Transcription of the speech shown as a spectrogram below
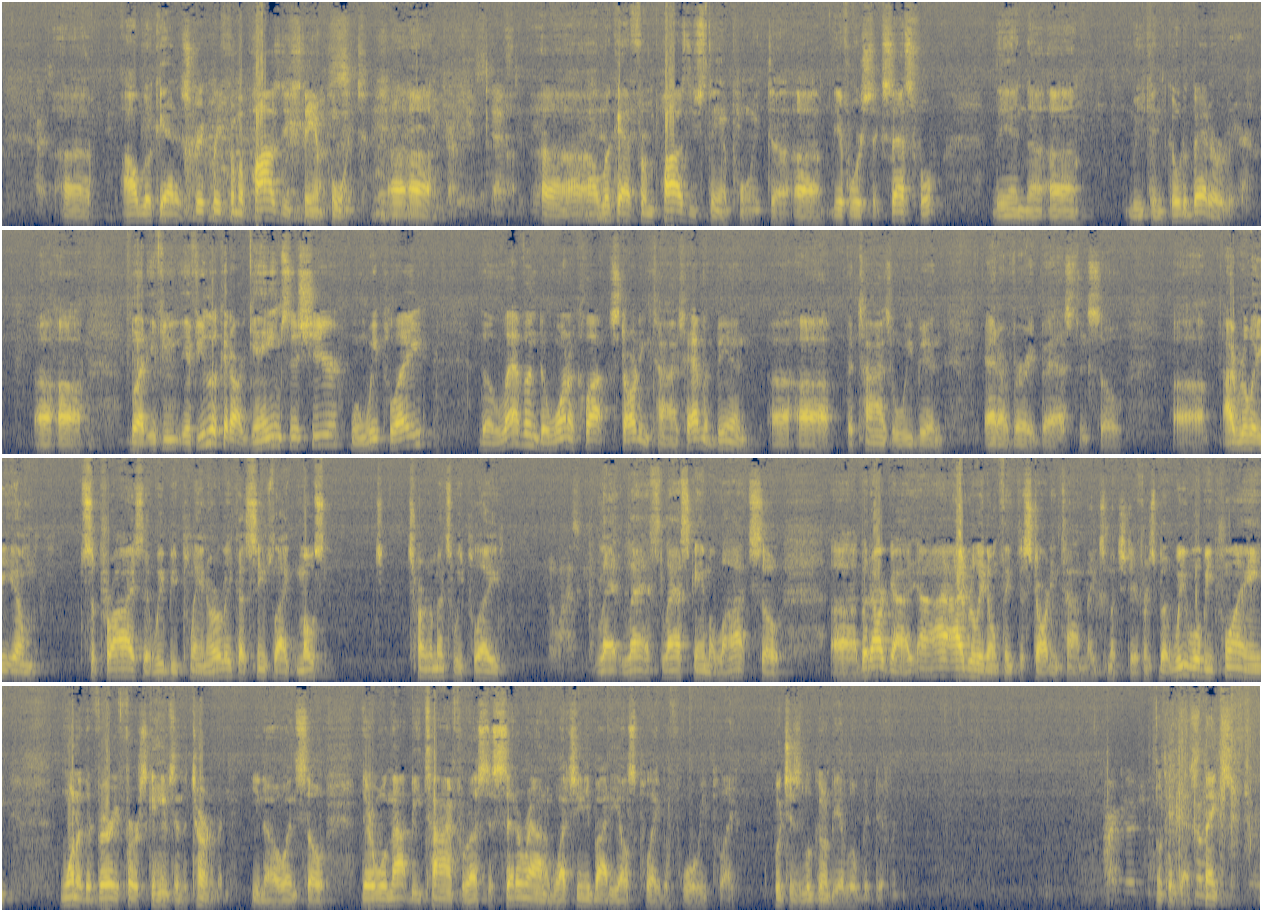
uh, I'll look at it strictly from a positive standpoint. Uh, uh, uh, I'll look at it from a positive standpoint. If we're successful, then we can go to bed earlier. But if you if you look at our games this year when we played, the 11 to 1 o'clock starting times haven't been uh, uh, the times where we've been at our very best. And so uh, I really am surprised that we'd be playing early because it seems like most tournaments we play last last last game a lot. So, uh, but our guys, I, I really don't think the starting time makes much difference. But we will be playing one of the very first games in the tournament, you know, and so there will not be time for us to sit around and watch anybody else play before we play, which is going to be a little bit different. All right, Coach. Okay, guys, thanks.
